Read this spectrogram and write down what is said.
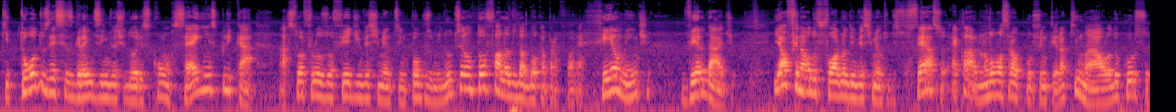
que todos esses grandes investidores conseguem explicar a sua filosofia de investimentos em poucos minutos, eu não estou falando da boca para fora, é realmente verdade. E ao final do Fórmula do Investimento de Sucesso, é claro, não vou mostrar o curso inteiro aqui, uma aula do curso,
